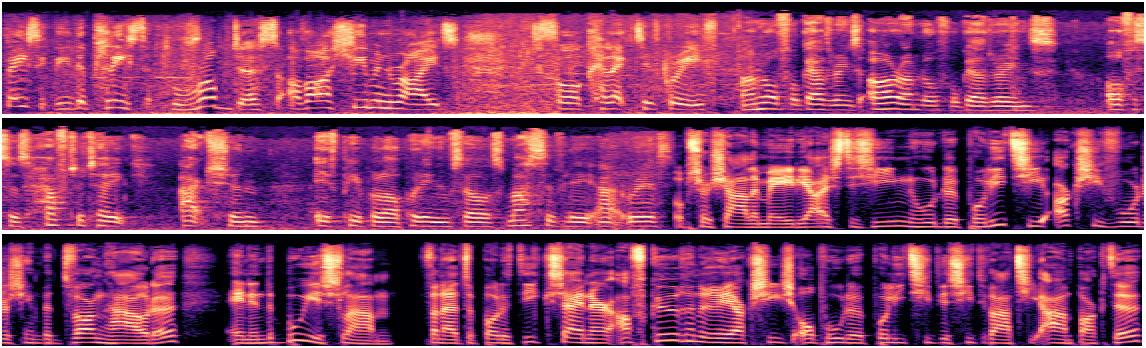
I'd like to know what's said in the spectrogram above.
Basically, the police robbed us of our human rights for collective grief. Unlawful gatherings are unlawful gatherings. Officers have to take action if people are putting themselves massively at risk. Op sociale media is te zien hoe de politie actievoerders in bedwang houden en in de boeien slaan. Vanuit de politiek zijn er afkeurende reacties op hoe de politie de situatie aanpakte.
